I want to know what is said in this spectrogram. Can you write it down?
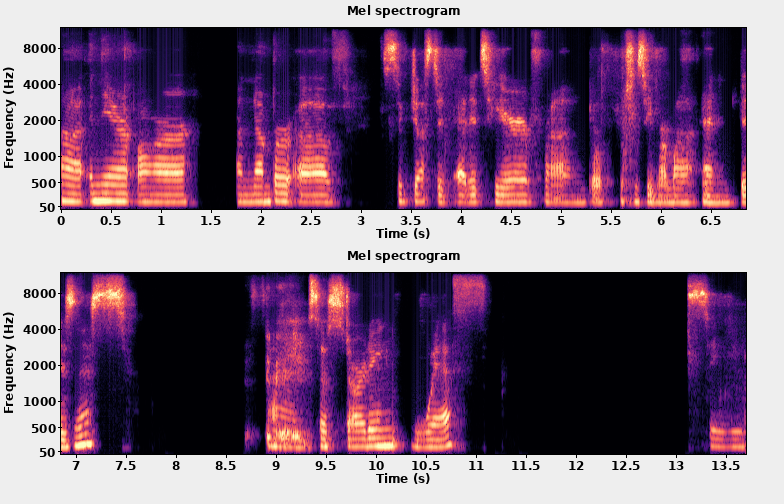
Uh, and there are a number of suggested edits here from both Efficiency Vermont and business. Um, so starting with. let's See.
